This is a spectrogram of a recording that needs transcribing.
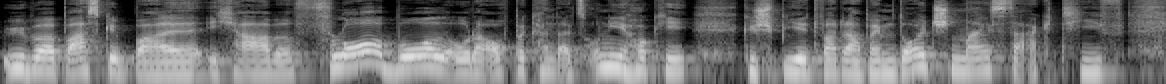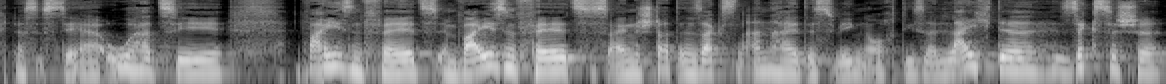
über Basketball. Ich habe Floorball oder auch bekannt als Unihockey gespielt, war da beim deutschen Meister aktiv. Das ist der UHC Weisenfels. Im Weisenfels ist eine Stadt in Sachsen-Anhalt, deswegen auch dieser leichte sächsische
